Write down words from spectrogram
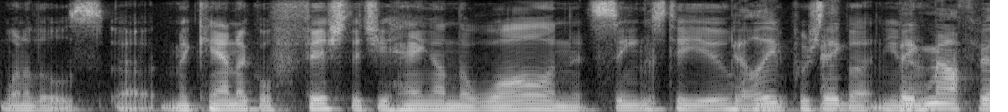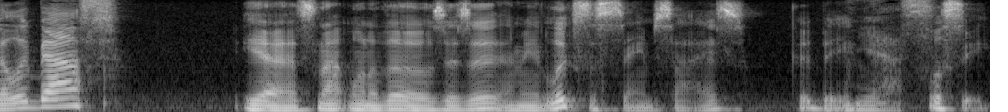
one of those uh, mechanical fish that you hang on the wall and it sings to you Billy you push big, the button. You big know? mouth Billy Bass? Yeah, it's not one of those, is it? I mean, it looks the same size. Could be. Yes. We'll see.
